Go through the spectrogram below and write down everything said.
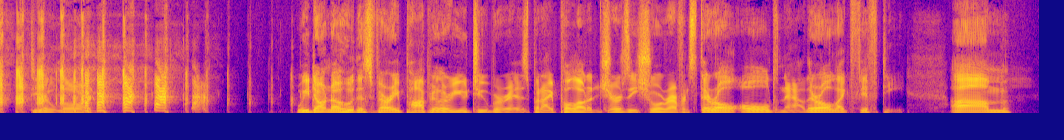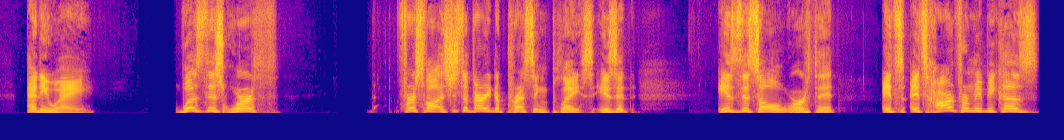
Dear Lord. We don't know who this very popular YouTuber is, but I pull out a Jersey Shore reference. They're all old now. They're all like 50. Um anyway, was this worth First of all, it's just a very depressing place. Is it is this all worth it? It's it's hard for me because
